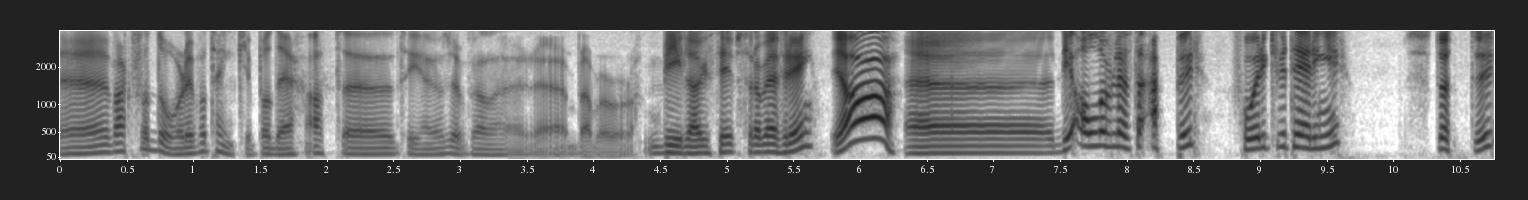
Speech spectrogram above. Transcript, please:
eh, vært for dårlig på å tenke på det, at uh, ting jeg kan kjøpe kan være eh, bla, bla, bla. Bilagstips fra Befring. Ja! Uh, de aller fleste apper får kvitteringer. Støtter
